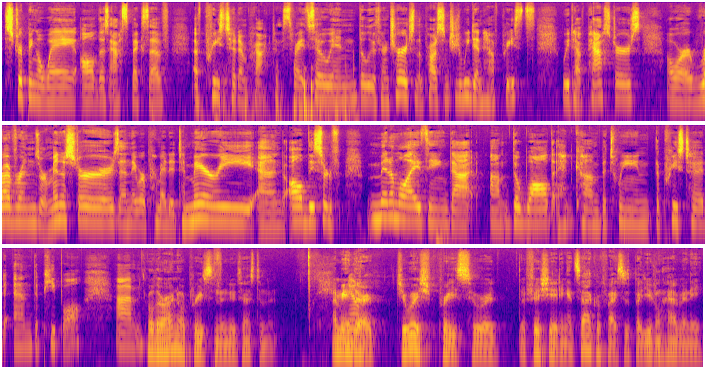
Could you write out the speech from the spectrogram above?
stripping away all those aspects of of priesthood and practice, right? So in the Lutheran Church and the Protestant Church, we didn't have priests; we'd have pastors or reverends or ministers, and they were permitted to marry, and all these sort of minimalizing that um, the wall that had come between the priesthood and the people. Um, Well, there are no priests in the New Testament. I mean, No. there are Jewish priests who are officiating at sacrifices, but you don't have any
